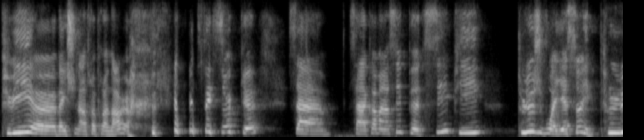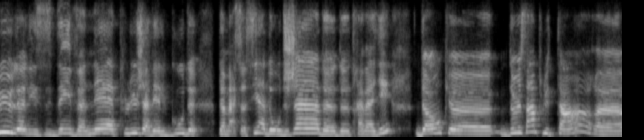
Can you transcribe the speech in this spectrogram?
Puis, euh, ben, je suis une entrepreneur. C'est sûr que ça, ça a commencé petit, puis plus je voyais ça et plus les idées venaient, plus j'avais le goût de, m'associer à d'autres gens, de, travailler. Donc, euh, deux ans plus tard, euh,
